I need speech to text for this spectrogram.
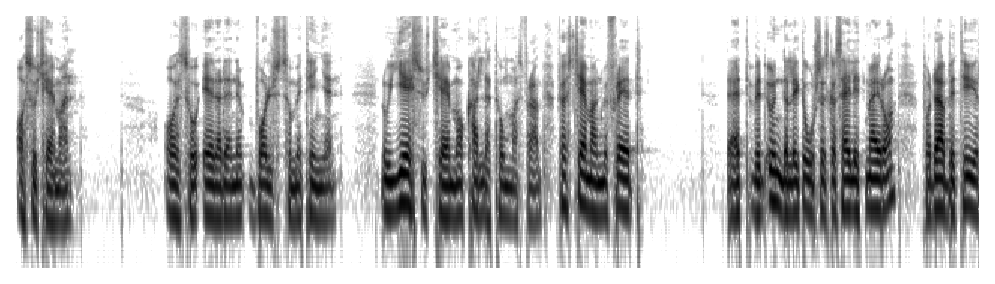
Og så kommer han. Og så er det denne voldsomme tingen. Når Jesus kommer og kaller Thomas fram Først kommer han med fred. Det er et vidunderlig ord som jeg skal si litt mer om. For det betyr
